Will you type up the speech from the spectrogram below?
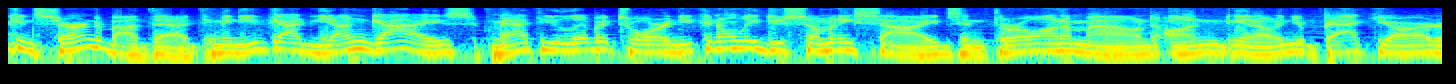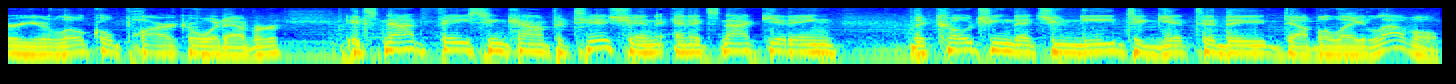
concerned about that. I mean, you've got young guys, Matthew Liberatore, and you can only do so many sides and throw on a mound on, you know, in your backyard or your local park or whatever. It's not facing competition and it's not getting the coaching that you need to get to the double A level.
